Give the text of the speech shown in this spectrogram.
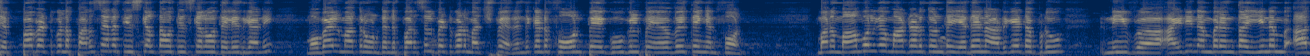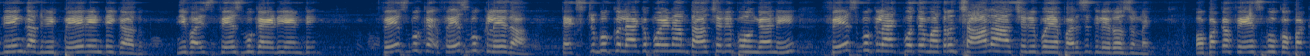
చెప్పబెట్టకుండా పర్స్ అయినా తీసుకెళ్తామో తీసుకెళ్ళమో తెలియదు కానీ మొబైల్ మాత్రం ఉంటుంది. పర్సులు పెట్టుకోవడం మర్చిపోయారు. ఎందుకంటే PhonePe Google pay everything in phone. మనం మామూలుగా మాట్లాడుతుంటే ఏదైనా అడిగేటప్పుడు నీ ఐడి నెంబర్ ఎంత ఈ నెంబర్ అదేం కాదు నీ పేరేంటి కాదు. నీ ఫైస్ ఫేస్బుక్ ఐడి ఏంటి? ఫేస్బుక్ ఫేస్బుక్ లేదా? టెక్స్ట్ బుక్ లేకపోయినా అంత ఆశ్చర్యపోం కానీ ఫేస్బుక్ లేకపోతే మాత్రం చాలా ఆశ్చర్యపోయే పరిస్థితులు ఈరోజు ఉన్నాయి. ఒక పక్క ఫేస్బుక్ ఒక పక్క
